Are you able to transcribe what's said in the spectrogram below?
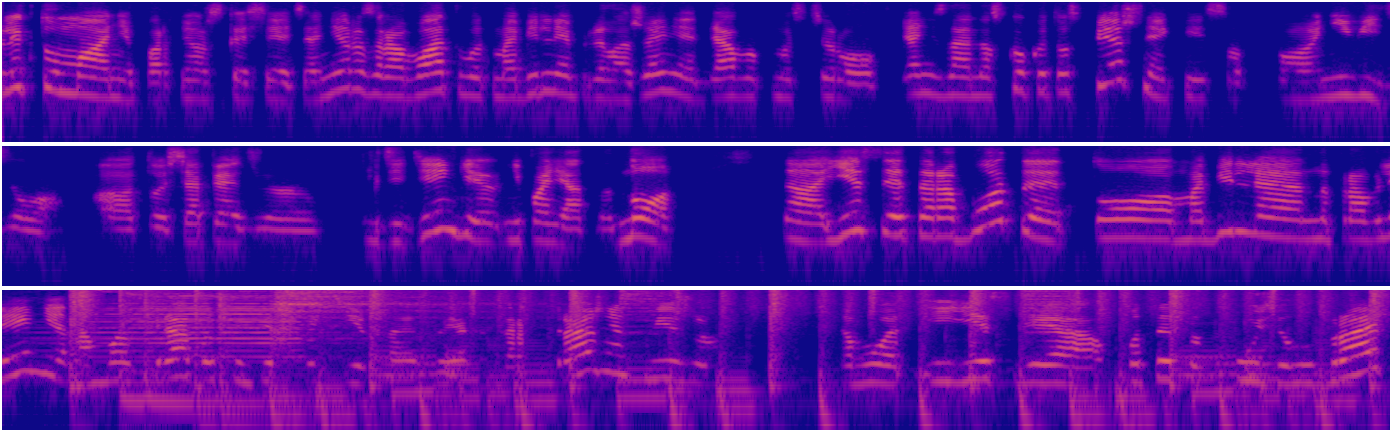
Click to Money, партнерская сеть. Они разрабатывают мобильные приложения для веб-мастеров. Я не знаю, насколько это успешно, кейсов а, не видела. То есть, опять же, где деньги, непонятно. Но если это работает, то мобильное направление, на мой взгляд, очень перспективно. Это я как арбитражник вижу. Вот. И если вот этот узел убрать,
